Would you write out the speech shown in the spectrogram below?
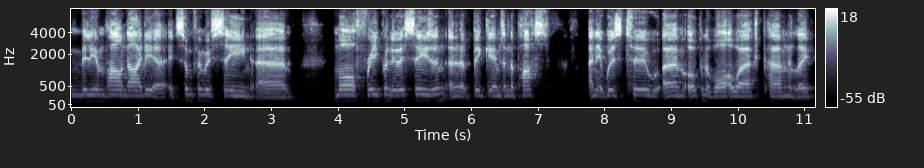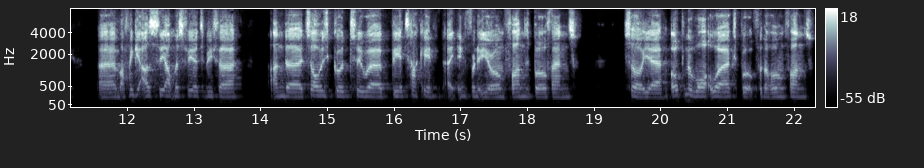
million pound idea. It's something we've seen um, more frequently this season and at big games in the past. And it was to um, open the waterworks permanently. Um, I think it adds to the atmosphere, to be fair. And uh, it's always good to uh, be attacking uh, in front of your own fans, both ends. So, yeah, open the waterworks, but for the home fans.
